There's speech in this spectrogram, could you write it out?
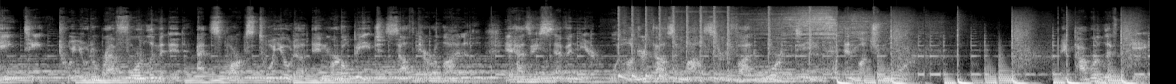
2018 Toyota RAV4 Limited at Sparks Toyota in Myrtle Beach, South Carolina. It has a 7-year, 100,000 mile certified warranty and much more. A power lift gate.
